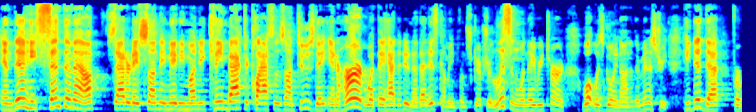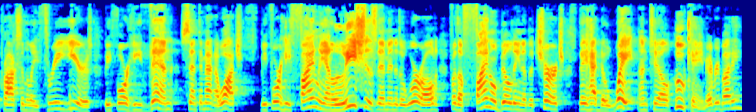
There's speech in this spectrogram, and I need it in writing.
and then he sent them out Saturday, Sunday, maybe Monday, came back to classes on Tuesday and heard what they had to do. Now that is coming from scripture. Listen when they returned what was going on in their ministry. He did that for approximately three years before he then sent them out. Now watch, before he finally unleashes them into the world for the final building of the church, they had to wait until who came? Everybody?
